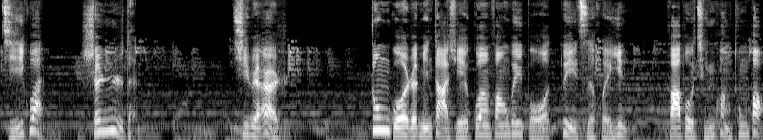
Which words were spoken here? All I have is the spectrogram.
籍贯、生日等。七月二日，中国人民大学官方微博对此回应，发布情况通报：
